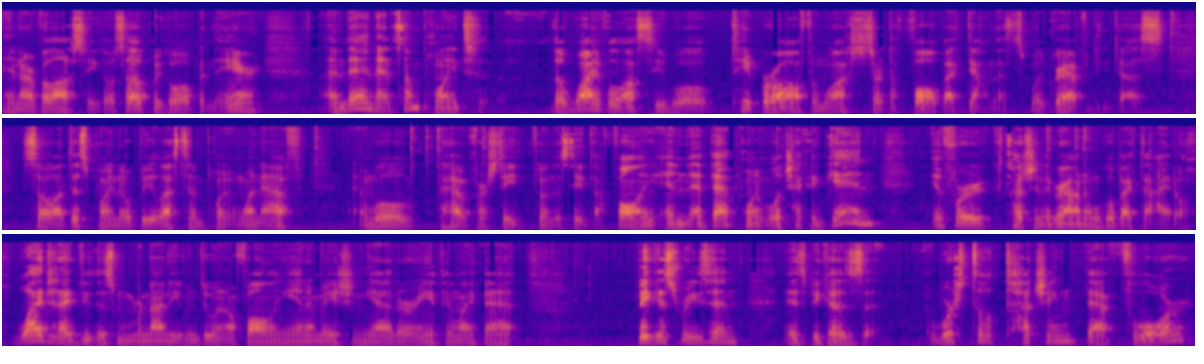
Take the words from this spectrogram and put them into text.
And our velocity goes up, we go up in the air. And then at some point, the y velocity will taper off and will actually start to fall back down. That's what gravity does. So at this point, it'll be less than 0.1 f, and we'll have our state go into state dot falling. And at that point, we'll check again if we're touching the ground and we'll go back to idle. Why did I do this when we're not even doing a falling animation yet or anything like that? Biggest reason is because we're still touching that floor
